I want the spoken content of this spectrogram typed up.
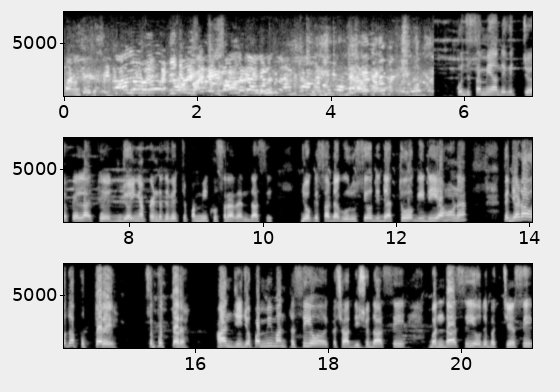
ਪਾਣੀ ਦੇ ਕੁਝ ਸਮਿਆਂ ਦੇ ਵਿੱਚ ਪਹਿਲਾਂ ਇੱਥੇ ਜੋਈਆਂ ਪਿੰਡ ਦੇ ਵਿੱਚ ਪੰਮੀ ਖੁਸਰਾ ਰਹਿੰਦਾ ਸੀ, ਜੋ ਕਿ ਸਾਡਾ ਗੁਰੂ ਸੀ, ਉਹਦੀ ਡੈਥ ਹੋ ਗਈ ਦੀ ਆ ਹੁਣ, ਤੇ ਜਿਹੜਾ ਉਹਦਾ ਪੁੱਤਰ ਏ, ਸੁਪੁੱਤਰ ਹਾਂਜੀ, ਜੋ ਪੰਮੀ ਮੰਤ ਸੀ, ਉਹ ਇੱਕ ਸ਼ਾਦੀशुदा ਸੀ, ਬੰਦਾ ਸੀ, ਉਹਦੇ ਬੱਚੇ ਸੀ।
